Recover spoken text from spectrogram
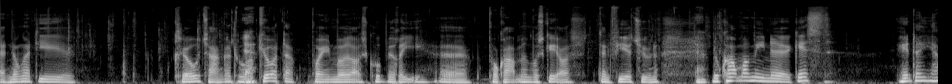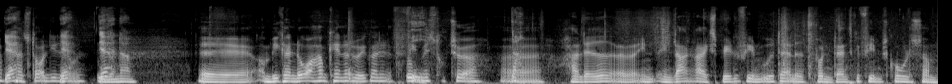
at nogle af de øh, kloge tanker, du ja. Har gjort, der på en måde også kunne berige øh, programmet, måske også den 24. Ja. Nu kommer min øh, gæst. Henter I ham? Ja. Han står lige Ja, derude. ja. Ja. Øh, og Michael Nord, ham kender du ikke, vel? Filminstruktør, øh, har lavet øh, en, en lang række spillefilm, uddannet på den danske filmskole som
